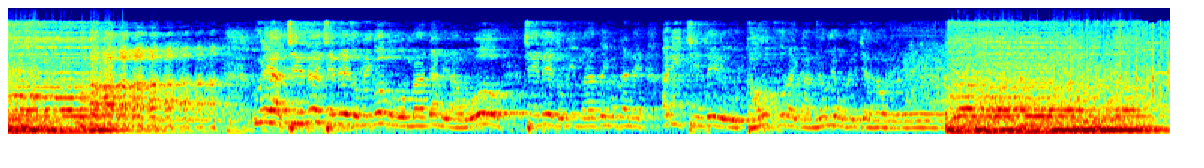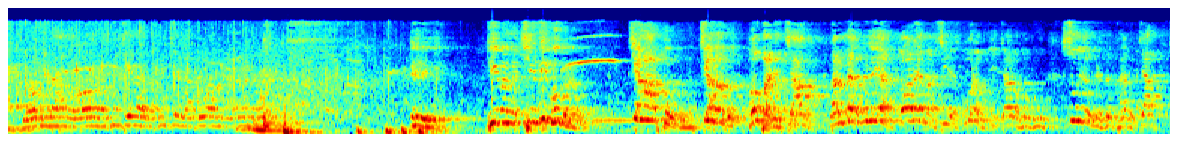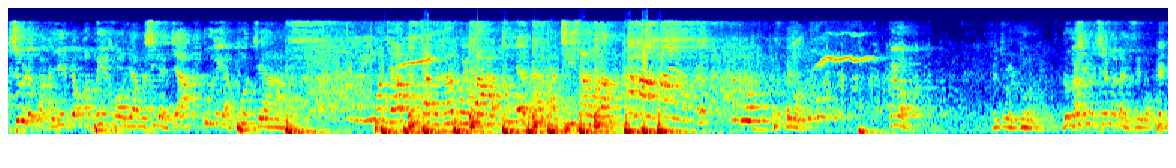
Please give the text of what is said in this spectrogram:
ဦးလေးကခြေနဲ့ခြေနဲ့ဆိုပြီးကိုယ့်ကိုယ်ကိုမှန်တတ်နေတာကိုခြေ နဲ့ဆိုပြီးမှန်သိမ့်မတတ်နဲ့အဲ့ဒီခြေသေးတွေကိုဒေါင်းခုတ်လိုက်တာမျိုးမျိုးပဲကြံတော့တယ်ပြောပြီးသားတော့ငပိချက်ကငပိချက်လာပြောရမယ်အေးဒီမှာငါချင်သေးမဟုတ်ဘူးကြားဖို့ကွာကြားဖို့ဟုတ်ပါတယ်ကြားပါဒါပေမဲ့ဦးလေးကတောထဲမှာရှိတဲ့ကိုးတော်ပြစ်ကြားတော့မဟုတ်ဘူးရှုရုပ်နဲ့လှုပ်ခါတယ်ကြားရှုရုပ်ကအရေးပြောအဖေခေါ်ကြမရှိတဲ့ကြားဦးလေးကဖွတ်ကြားဖွတ်ကြားဖွ အဲ့တို့လုံးလူရှင်းရှင်းမတိုင်စင်းပေါ့ဟဲ့မင်း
